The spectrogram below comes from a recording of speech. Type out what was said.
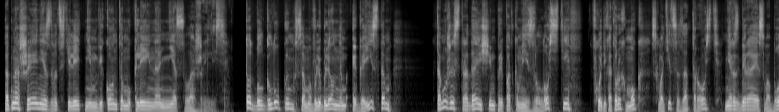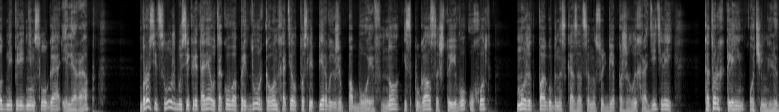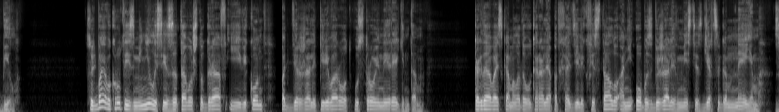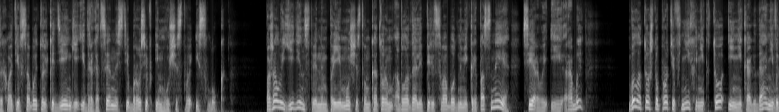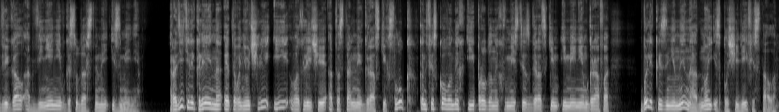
Отношения с двадцатилетним Виконтом у Клейна не сложились. Тот был глупым, самовлюбленным эгоистом, к тому же страдающим припадками злости, в ходе которых мог схватиться за трость, не разбирая, свободный перед ним слуга или раб. Бросить службу секретаря у такого придурка он хотел после первых же побоев, но испугался, что его уход может пагубно сказаться на судьбе пожилых родителей – которых Клейн очень любил. Судьба его круто изменилась из-за того, что граф и Виконт поддержали переворот, устроенный регентом. Когда войска молодого короля подходили к Фесталу, они оба сбежали вместе с герцогом Неем, захватив с собой только деньги и драгоценности, бросив имущество и слуг. Пожалуй, единственным преимуществом, которым обладали перед свободными крепостные, сервы и рабы – было то, что против них никто и никогда не выдвигал обвинений в государственной измене. Родители Клейна этого не учли и, в отличие от остальных графских слуг, конфискованных и проданных вместе с городским имением графа, были казнены на одной из площадей Фистала.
